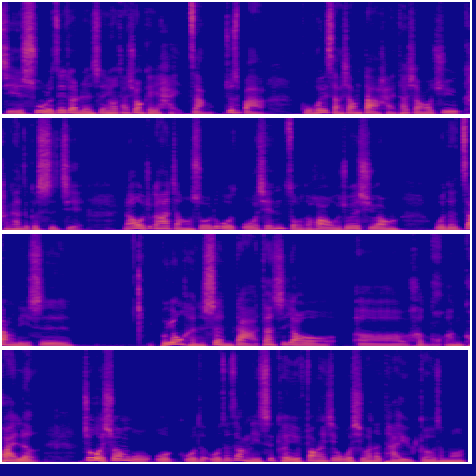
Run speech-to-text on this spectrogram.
结束了这段人生以后，她希望可以海葬，就是把骨灰撒向大海，她想要去看看这个世界。然后我就跟她讲说，如果我先走的话，我就会希望我的葬礼是不用很盛大，但是要呃很很快乐。就我希望我我我的我的葬礼是可以放一些我喜欢的台语歌，什么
